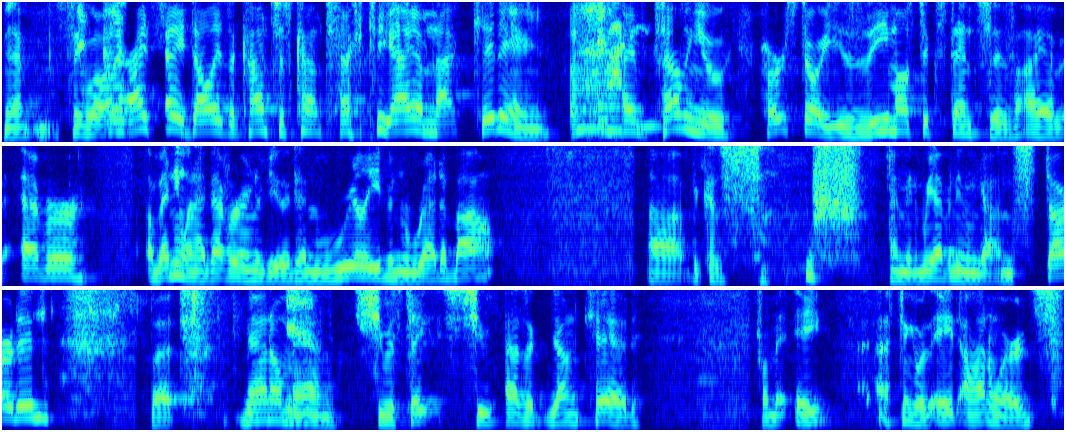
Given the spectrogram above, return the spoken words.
Yeah. See, well, when I say Dolly's a conscious contactee, I am not kidding. I'm telling you, her story is the most extensive I have ever, of anyone I've ever interviewed and really even read about. Uh, because, oof, I mean, we haven't even gotten started. But man, oh man, she was take she as a young kid, from eight, I think it was eight onwards,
